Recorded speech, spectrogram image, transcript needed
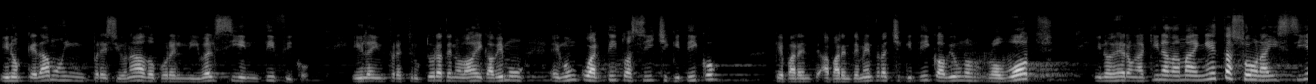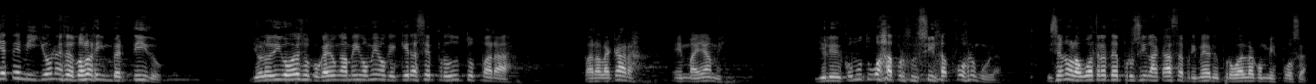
y nos quedamos impresionados por el nivel científico y la infraestructura tecnológica. Vimos en un cuartito así chiquitico, que aparent- aparentemente era chiquitico, había unos robots y nos dijeron, aquí nada más, en esta zona hay 7 millones de dólares invertidos. Yo le digo eso porque hay un amigo mío que quiere hacer productos para, para la cara en Miami. Yo le digo, ¿cómo tú vas a producir la fórmula? Dice, no, la voy a tratar de producir en la casa primero y probarla con mi esposa.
